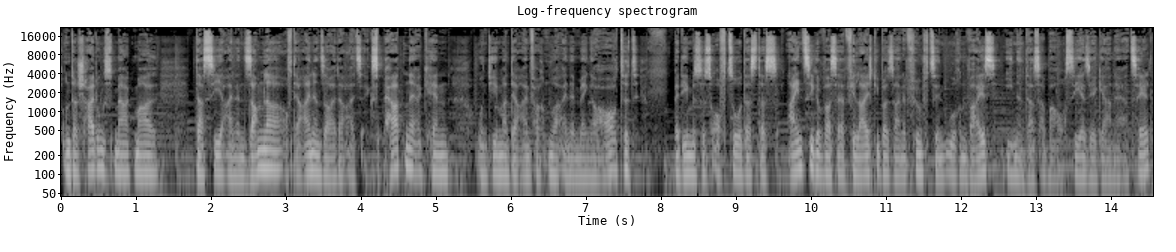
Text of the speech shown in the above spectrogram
Unterscheidungsmerkmal dass sie einen Sammler auf der einen Seite als Experten erkennen und jemand, der einfach nur eine Menge hortet. Bei dem ist es oft so, dass das Einzige, was er vielleicht über seine 15 Uhren weiß, ihnen das aber auch sehr, sehr gerne erzählt,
